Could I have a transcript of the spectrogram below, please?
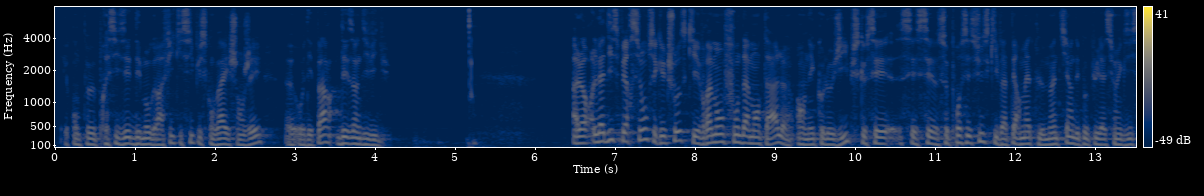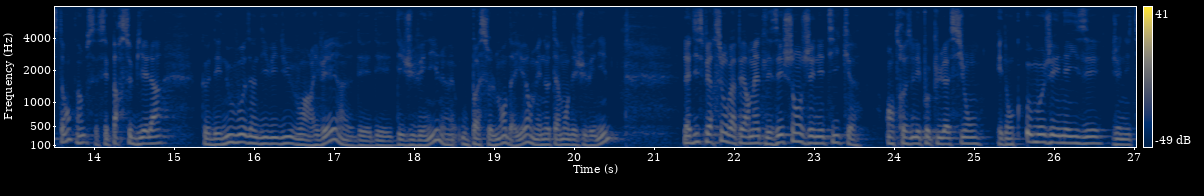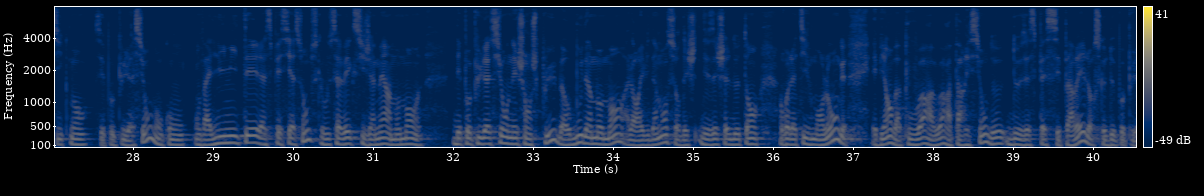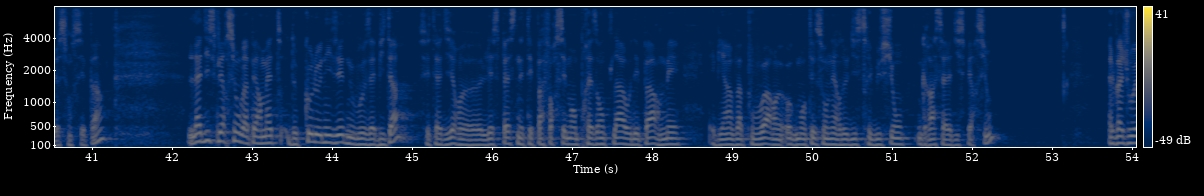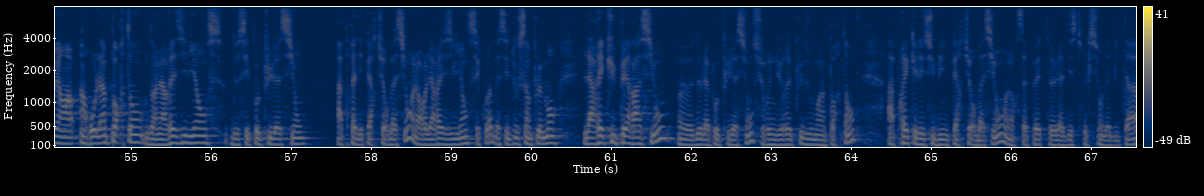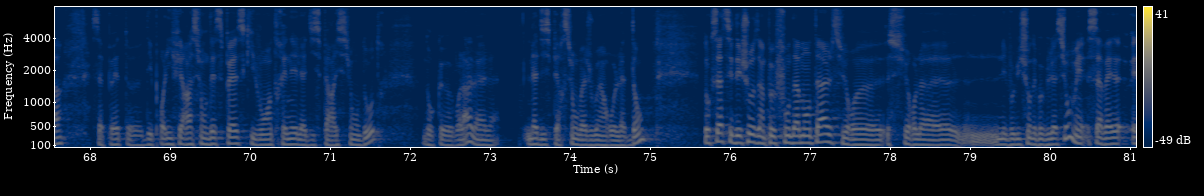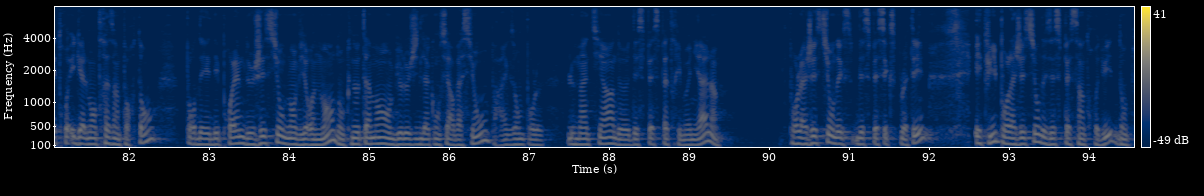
et qu'on peut préciser démographique ici puisqu'on va échanger euh, au départ des individus. Alors la dispersion, c'est quelque chose qui est vraiment fondamental en écologie, puisque c'est ce processus qui va permettre le maintien des populations existantes. Hein, c'est par ce biais-là que des nouveaux individus vont arriver, euh, des, des juvéniles, ou pas seulement d'ailleurs, mais notamment des juvéniles. La dispersion va permettre les échanges génétiques entre les populations et donc homogénéiser génétiquement ces populations. Donc on, va limiter la spéciation, puisque vous savez que si jamais à un moment des populations n'échangent plus, bah, au bout d'un moment, alors évidemment sur des, échelles de temps relativement longues, eh bien on va pouvoir avoir apparition de deux espèces séparées lorsque deux populations se séparent. La dispersion va permettre de coloniser de nouveaux habitats, c'est-à-dire euh, l'espèce n'était pas forcément présente là au départ, mais eh va pouvoir euh, augmenter son aire de distribution grâce à la dispersion. Elle va jouer un, rôle important dans la résilience de ces populations après des perturbations. Alors la résilience, c'est quoi? Bah, C'est tout simplement la récupération euh, de la population sur une durée plus ou moins importante après qu'elle ait subi une perturbation. Alors ça peut être la destruction d'habitats, ça peut être des proliférations d'espèces qui vont entraîner la disparition d'autres. Donc euh, voilà, la, dispersion va jouer un rôle là-dedans. Donc ça, c'est des choses un peu fondamentales sur, euh, sur l'évolution des populations, mais ça va être également très important pour des, problèmes de gestion de l'environnement, donc notamment en biologie de la conservation, par exemple pour le, maintien d'espèces patrimoniales pour la gestion d'espèces exploitées, et puis pour la gestion des espèces introduites, dont,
